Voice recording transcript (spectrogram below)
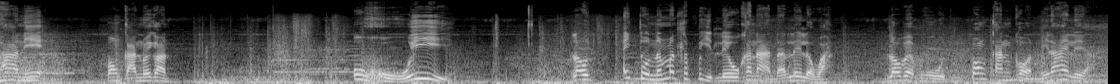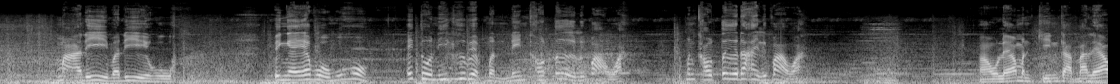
ท่านี้ป้องกันไว้ก่อน โอ้โหเราไอ้ตัวนั้นมันสปีดเร็วขนาดนั้นเลยเหรอวะ เราแบบโหป้องกันก่อนไม่ได้เลยอะมาดิมาดิโหเป็นไงครับผมโอ้โหไอตัวนี้คือแบบเหมือนเน้นเคาน์เตอร์หรือเปล่าวะมันเคาน์เตอร์ได้หรือเปล่าวะเอาแล้วมันกินกลับมาแล้ว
